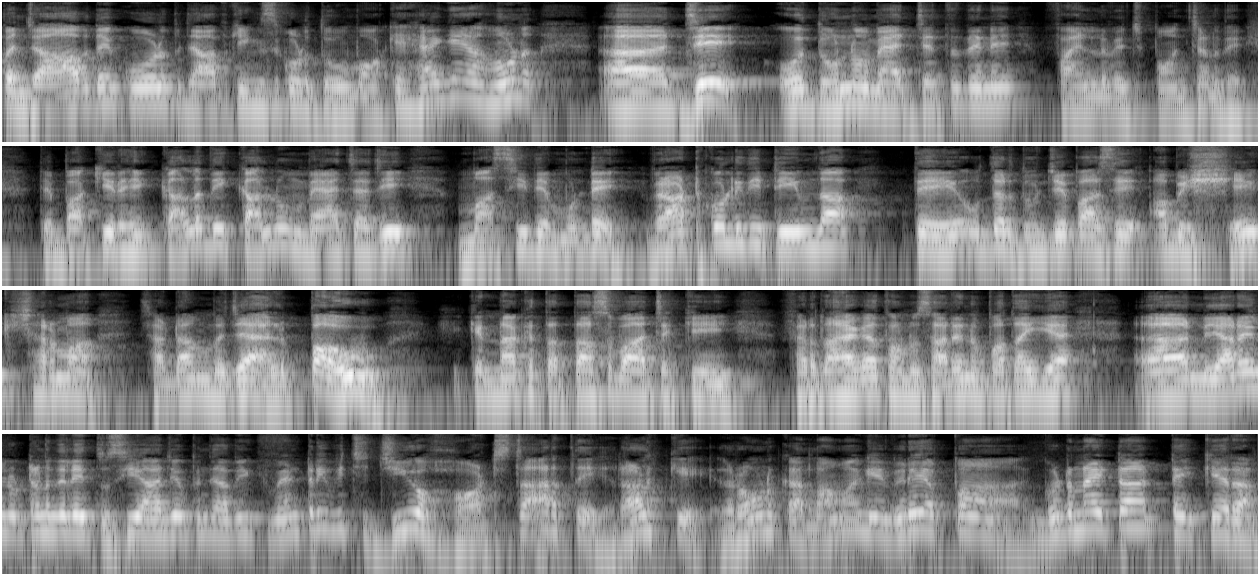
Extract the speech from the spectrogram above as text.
ਪੰਜਾਬ ਦੇ ਕੋਲ, ਪੰਜਾਬ ਕਿੰਗਸ ਕੋਲ ਦੋ ਮੌਕੇ ਹੈਗੇ ਆ ਹੁਣ। ਜੇ ਉਹ ਦੋਨੋਂ ਮੈਚ ਜਿੱਤਦੇ ਨੇ ਫਾਈਨਲ ਵਿੱਚ ਪਹੁੰਚਣ ਦੇ। ਤੇ ਬਾਕੀ ਰਹੀ ਕੱਲ ਦੀ ਕੱਲ ਨੂੰ ਮੈਚ ਹੈ ਜੀ ਮਾਸੀ ਦੇ ਮੁੰਡੇ, ਵਿਰਾਟ ਕੋਹਲੀ ਦੀ ਟੀਮ ਦਾ। ਤੇ ਉਧਰ ਦੂਜੇ ਪਾਸੇ ਅਭਿਸ਼ੇਕ ਸ਼ਰਮਾ, ਸਾਡਾ ਮਝੈਲ ਭਾਊ ਕਿੰਨਾ ਕੁ ਤੱਤਾ ਸੁਭਾਅ ਚੱਕੀ ਫਿਰਦਾ ਹੈਗਾ, ਤੁਹਾਨੂੰ ਸਾਰਿਆਂ ਨੂੰ ਪਤਾ ਹੀ ਹੈ। ਨਜ਼ਾਰੇ ਲੁੱਟਣ ਦੇ ਲਈ ਤੁਸੀਂ ਆ ਜਾਓ ਪੰਜਾਬੀ ਕਮੈਂਟਰੀ ਵਿੱਚ, ਜੀਓ ਹੌਟਸਟਾਰ ਤੇ ਰਲ ਕੇ ਰੌਣਕਾਂ ਲਾਵਾਂਗੇ। ਵੀਰੇ ਆਪਾਂ, ਗੁੱਡ ਨਾਈਟਾਂ, ਟੇਕ ਕੇਅਰ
